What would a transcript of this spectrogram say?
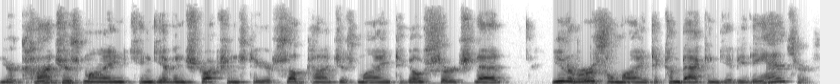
your conscious mind can give instructions to your subconscious mind to go search that universal mind to come back and give you the answers.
